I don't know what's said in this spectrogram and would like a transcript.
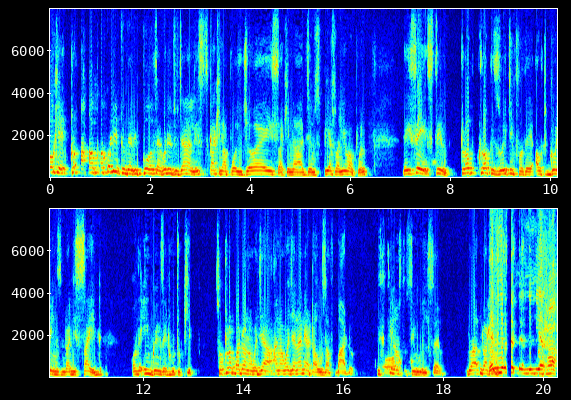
okay cl- a- a- according to the reports according to journalists kakina paul joyce akina james pierce wa liverpool they say still Klopp, Klopp is waiting for the outgoings ndo decide on the ingoings and who to keep so Klopp bado anangojea anangojea nani atauza bado he still Oh. wants to see who will sell Yaani Ha-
